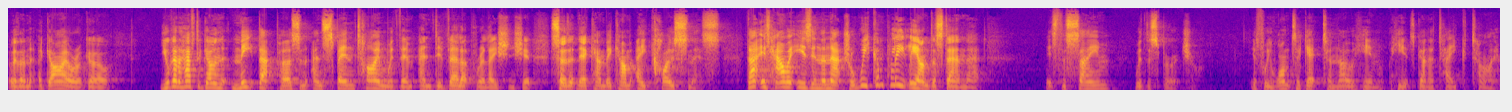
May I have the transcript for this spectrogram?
with a, a guy or a girl, you're going to have to go and meet that person and spend time with them and develop relationship so that there can become a closeness. That is how it is in the natural. We completely understand that. It's the same with the spiritual if we want to get to know Him, it's going to take time.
